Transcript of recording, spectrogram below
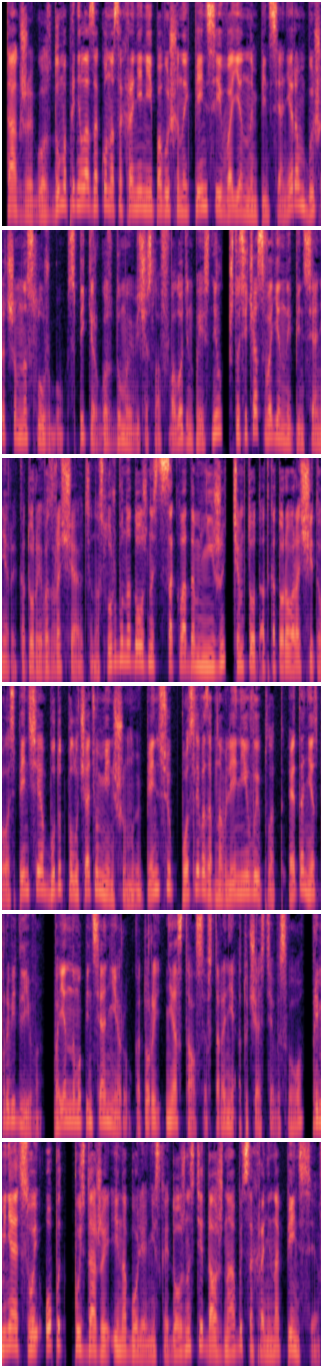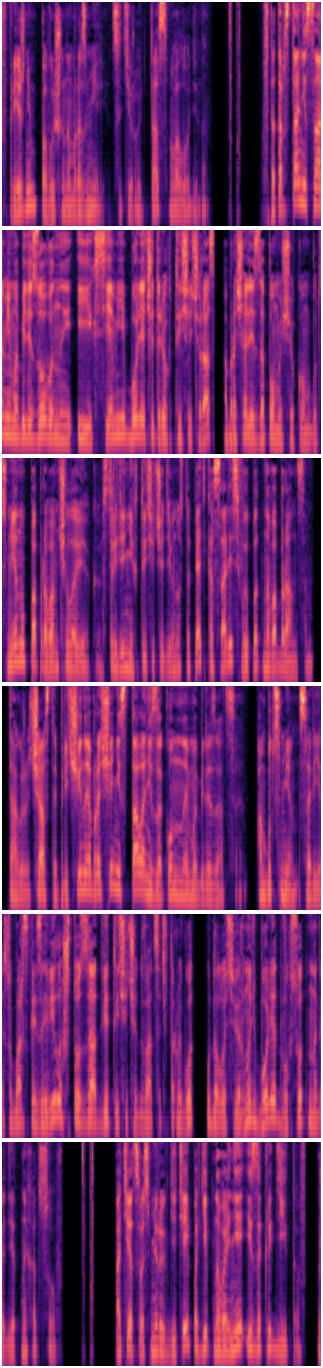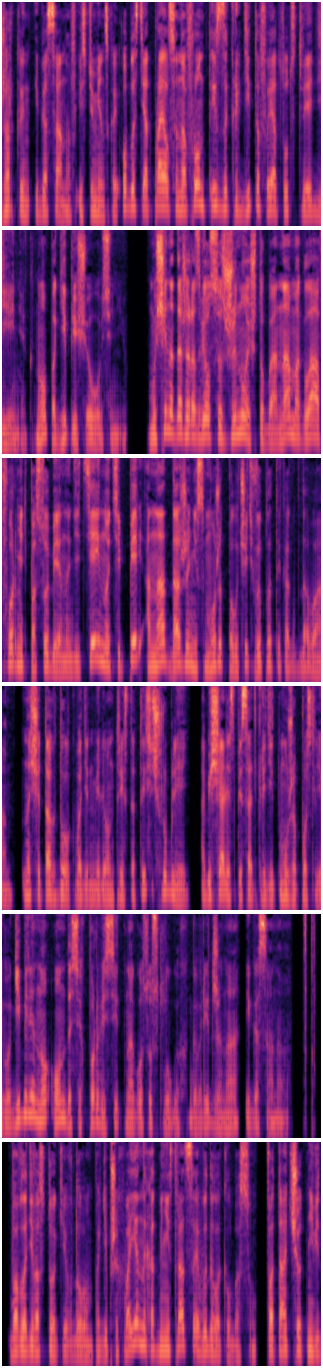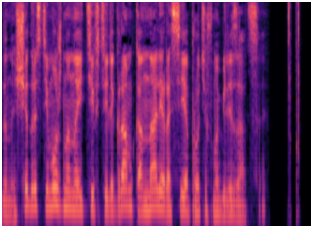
Также Госдума приняла закон о сохранении повышенной пенсии военным пенсионерам, вышедшим на службу. Спикер Госдумы Вячеслав Володин пояснил, что сейчас военные пенсионеры, которые возвращаются на службу на должность с окладом ниже, чем тот, от которого рассчитывалась пенсия, будут получать уменьшенную пенсию после возобновления выплат. Это несправедливо военному пенсионеру, который не остался в стороне от участия в СВО, применяет свой опыт, пусть даже и на более низкой должности, должна быть сохранена пенсия в прежнем повышенном размере, цитирует ТАСС Володина. В Татарстане сами мобилизованные и их семьи более 4000 раз обращались за помощью к омбудсмену по правам человека. Среди них 1095 касались выплат новобранцам. Также частой причиной обращений стала незаконная мобилизация. Омбудсмен Сария Субарская заявила, что за 2022 год удалось вернуть более 200 многодетных отцов. Отец восьмерых детей погиб на войне из-за кредитов. Жаркын и Гасанов из Тюменской области отправился на фронт из-за кредитов и отсутствия денег, но погиб еще осенью. Мужчина даже развелся с женой, чтобы она могла оформить пособие на детей, но теперь она даже не сможет получить выплаты как вдова. На счетах долг в 1 миллион 300 тысяч рублей. Обещали списать кредит мужа после его гибели, но он до сих пор висит на госуслугах, говорит жена Игасанова. Во Владивостоке вдовам погибших военных администрация выдала колбасу. Фотоотчет невиданной щедрости можно найти в телеграм-канале «Россия против мобилизации».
